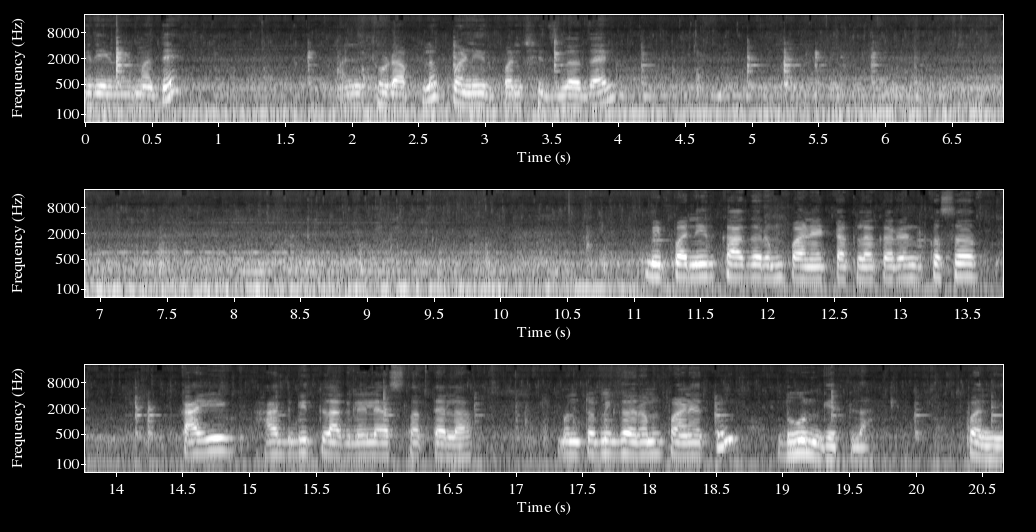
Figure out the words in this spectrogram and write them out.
ग्रेव्हीमध्ये आणि थोडं आपलं पनीर पण शिजलं जाईल. मी पनीर का गरम पाण्यात टाकला? कारण कसं काही हातबीत लागलेले असतात त्याला. म्हणून तो मी गरम पाण्यातून धुवून घेतला पनीर.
